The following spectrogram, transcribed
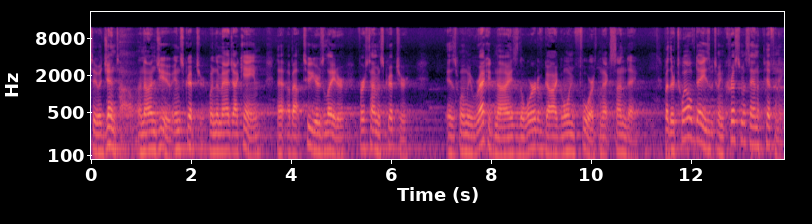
to a Gentile, a non Jew, in Scripture. When the Magi came, that about two years later, first time in Scripture, is when we recognize the Word of God going forth next Sunday. But there are 12 days between Christmas and Epiphany.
